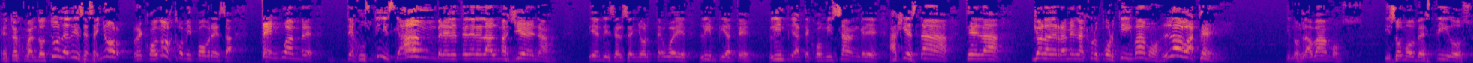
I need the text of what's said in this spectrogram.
Entonces cuando tú le dices, Señor, reconozco mi pobreza, tengo hambre de justicia, hambre de tener el alma llena. Bien, dice el Señor, te voy, límpiate, límpiate con mi sangre. Aquí está, te la, yo la derramé en la cruz por ti, vamos, lávate. Y nos lavamos y somos vestidos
